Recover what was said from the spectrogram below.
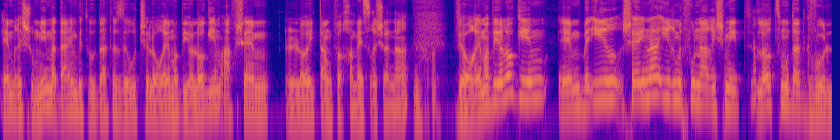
הם רשומים עדיין בתעודת הזהות של הוריהם הביולוגיים, אף שהם לא איתם כבר 15 שנה. נכון. והוריהם הביולוגיים הם בעיר שאינה עיר מפונה רשמית, נכון. לא צמודת גבול.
